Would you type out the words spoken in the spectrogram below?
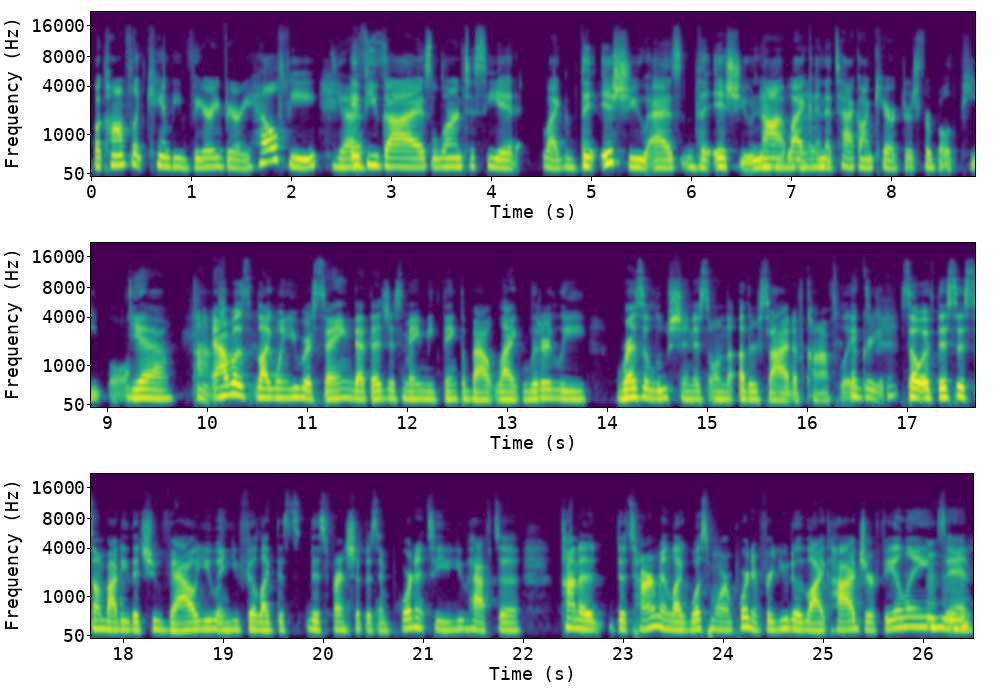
but conflict can be very very healthy Yes. if you guys learn to see it like the issue as the issue not like an attack on characters for both people Mm-hmm. Yeah. Um, I was like, when you were saying that, that just made me think about like literally resolution is on the other side of conflict. Agreed. So if this is somebody that you value and you feel like this this friendship is important to you, you have to kind of determine like what's more important for you to like hide your feelings Mm-hmm. and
